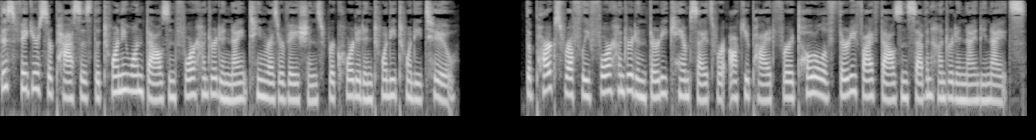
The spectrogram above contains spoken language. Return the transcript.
This figure surpasses the 21,419 reservations recorded in 2022. The park's roughly 430 campsites were occupied for a total of 35,790 nights.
